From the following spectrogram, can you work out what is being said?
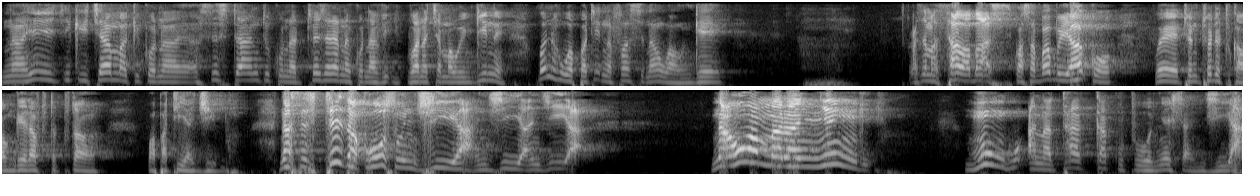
na hii hiki chama kiko na assistant kuna treasurer na kuna wanachama wengine mbona huwapatie nafasi nao waongee? Akasema sawa basi kwa sababu yako we twende tukaongee alafu tutawapatia tuta jibu. Nasisitiza kuhusu njia njia njia. Na huwa mara nyingi mungu anataka kutuonyesha njia.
